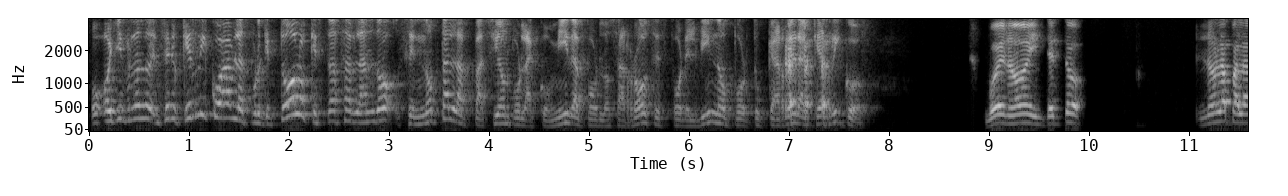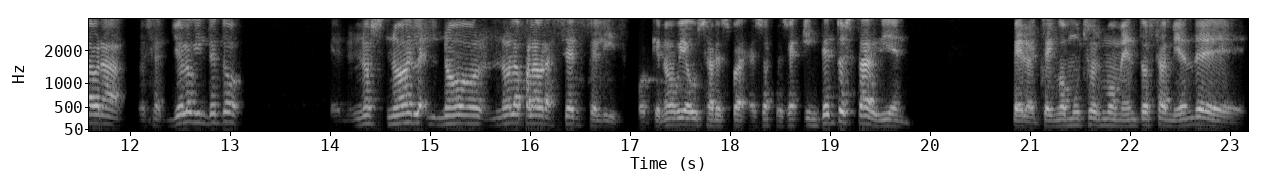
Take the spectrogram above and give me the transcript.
Oye, Fernando, en serio, qué rico hablas, porque todo lo que estás hablando se nota la pasión por la comida, por los arroces, por el vino, por tu carrera, qué rico. Bueno, intento, no la palabra, o sea, yo lo que intento, eh, no, no, no, no la palabra ser feliz, porque no voy a usar esa expresión, intento estar bien, pero tengo muchos momentos también de,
